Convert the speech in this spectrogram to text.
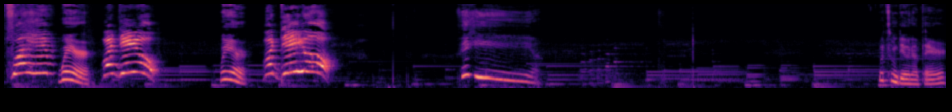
Flame! Where? What do you? Where? What do? Figgy! What's him doing up there?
